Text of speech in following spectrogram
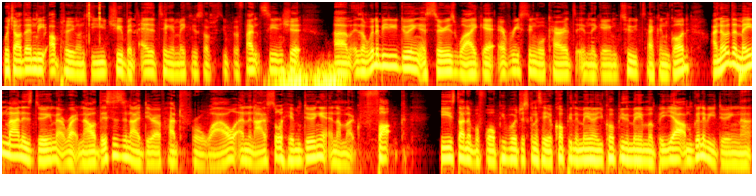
which I'll then be uploading onto YouTube and editing and making stuff super fancy and shit. Um, is I'm going to be doing a series where I get every single character in the game to Tekken God. I know the main man is doing that right now. This is an idea I've had for a while, and then I saw him doing it, and I'm like, fuck. He's done it before. People are just going to say, you're copying the main man, you copy the main man. But yeah, I'm going to be doing that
